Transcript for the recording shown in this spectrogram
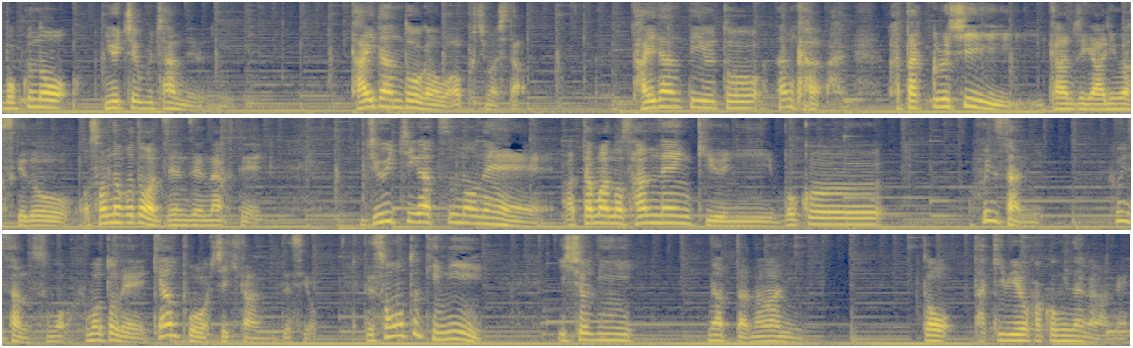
僕の YouTube チャンネルに対談動画をアップしました。対談っていうとなんか堅苦しい感じがありますけど、そんなことは全然なくて、11月のね、頭の3連休に僕、富士山に、富士山のふもとでキャンプをしてきたんですよ。で、その時に一緒になった7人と焚き火を囲みながらね、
